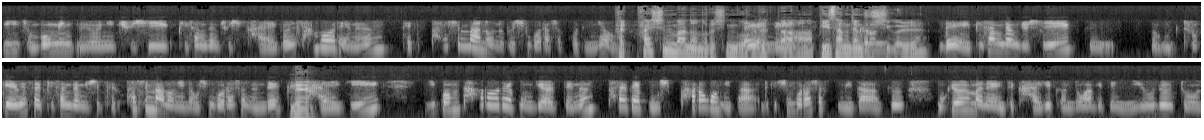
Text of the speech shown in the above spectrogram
이 전복민 의원이 주식 비상장 주식 가액을 3월에는 180만 원으로 신고를 하셨거든요. 180만 원으로 신고를 네, 했다. 네. 비상장 그럼, 주식을. 네, 비상장 주식 그 두 개 회사의 비상장 주식 180만 원이라고 신고를 하셨는데 그 네. 가액이 이번 8월에 공개할 때는 858억 원이다 이렇게 신고를 하셨습니다. 그 5개월 만에 이제 가액이 변동하게 된 이유를 또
